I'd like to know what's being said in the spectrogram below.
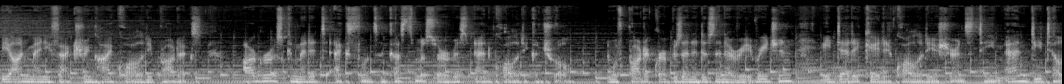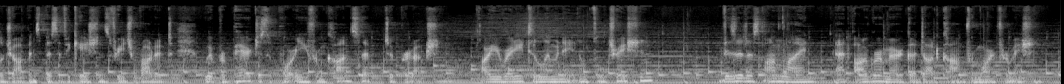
Beyond manufacturing high quality products, Agru is committed to excellence in customer service and quality control. And with product representatives in every region, a dedicated quality assurance team, and detailed drop in specifications for each product, we're prepared to support you from concept to production. Are you ready to eliminate infiltration? Visit us online at agruamerica.com for more information.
